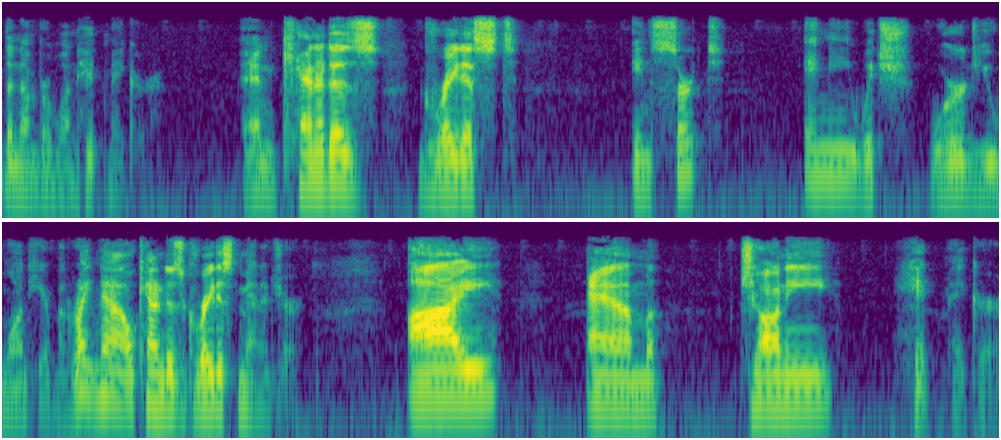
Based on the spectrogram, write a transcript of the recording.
The number one hitmaker. And Canada's greatest insert any which word you want here. But right now, Canada's greatest manager. I am Johnny Hitmaker.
